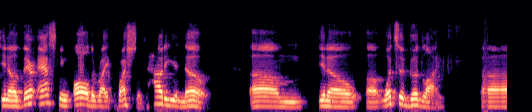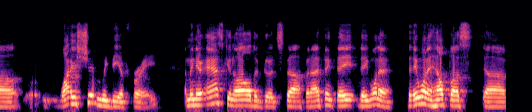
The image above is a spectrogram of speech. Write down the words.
you know, they're asking all the right questions. How do you know? Um, you know, uh, what's a good life? Uh, why shouldn't we be afraid? I mean, they're asking all the good stuff, and I think they they want to they want to help us uh,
